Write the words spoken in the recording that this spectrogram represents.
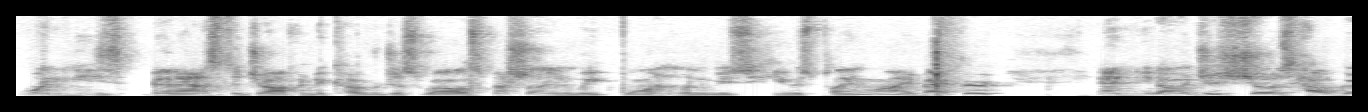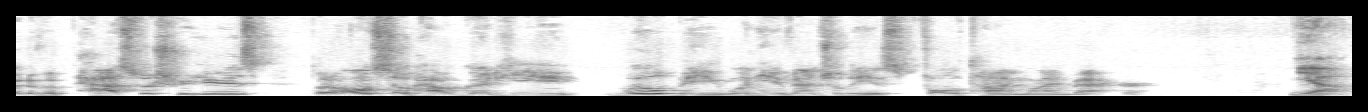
when he's been asked to drop into coverage as well, especially in Week One when we, he was playing linebacker. And you know, it just shows how good of a pass rusher he is, but also how good he will be when he eventually is full time linebacker. Yeah,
